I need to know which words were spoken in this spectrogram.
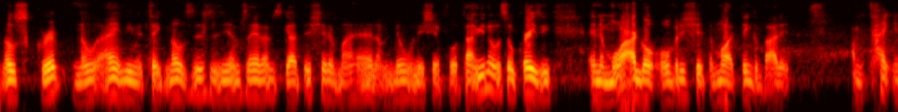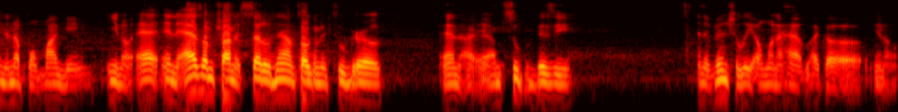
no script, no, I ain't even take notes. This is, you know what I'm saying? I just got this shit in my head. I'm doing this shit full time. You know what's so crazy? And the more I go over this shit, the more I think about it, I'm tightening up on my game. You know, and as I'm trying to settle down, talking to two girls, and I, I'm super busy and eventually I want to have like a, you know,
